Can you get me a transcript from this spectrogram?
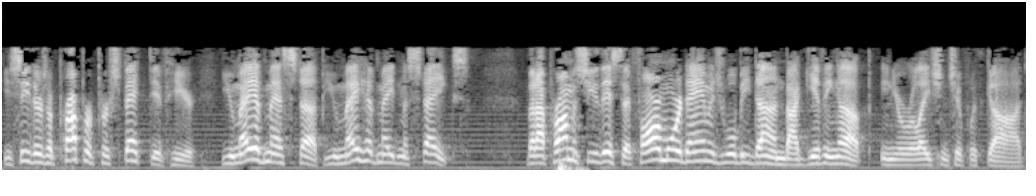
You see, there's a proper perspective here. You may have messed up. You may have made mistakes. But I promise you this that far more damage will be done by giving up in your relationship with God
